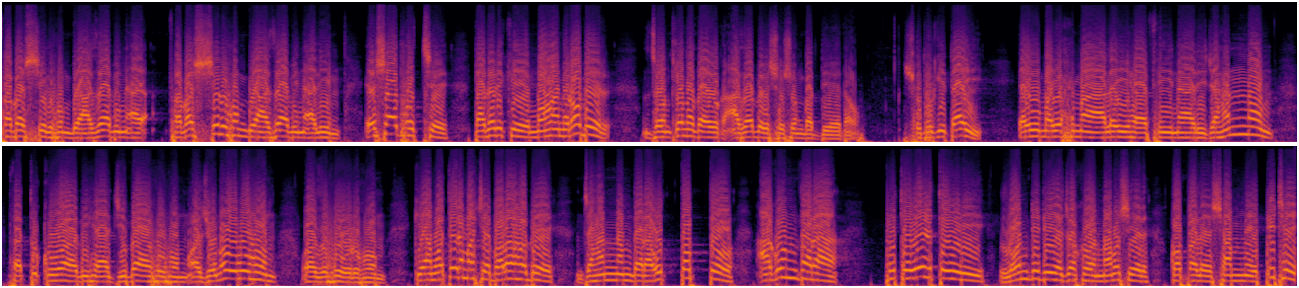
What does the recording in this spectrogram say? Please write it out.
ফাবাশশিরহুম বিআযাবিন ফাবাশশিরহুম বিআযাবিন আলীম। এরশাদ হচ্ছে তাদেরকে মহান রবের যন্ত্রণাদায়ক আযাবের সুসংবাদ দিয়ে দাও। শুধু কি তাই? আলাইহা ফি নারি জাহান্নাম ফাতুকওয়া বিহা জিবাহুহুম ওয়া জুনুবুহুম ওয়া যুহুরুহুম। কিয়ামতের মাঠে বলা হবে, জাহান্নাম দ্বারা উত্তপ্ত আগুন দ্বারা পিতলের তৈরি লন্ডি দিয়ে যখন মানুষের কপালের সামনে পিঠে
